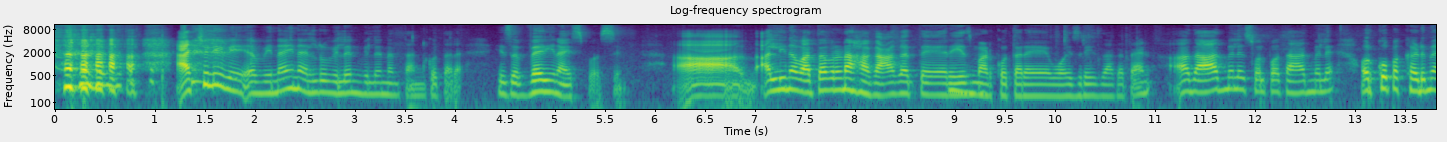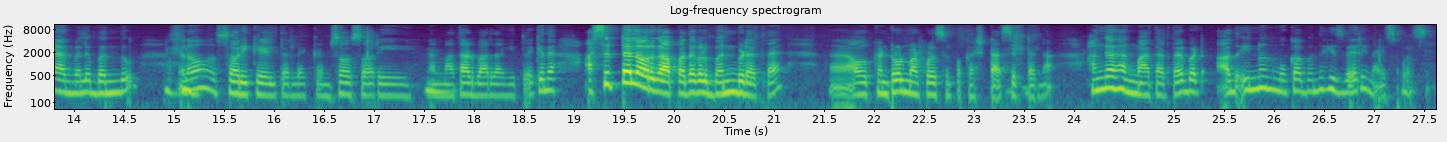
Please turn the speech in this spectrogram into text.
ಆ್ಯಕ್ಚುಲಿ ವಿನಯ್ನ ಎಲ್ಲರೂ ವಿಲನ್ ವಿಲನ್ ಅಂತ ಅನ್ಕೋತಾರೆ. Is a very nice person ಅಲ್ಲಿನ ವಾತಾವರಣ ಹಾಗಾಗತ್ತೆ ರೇಸ್ ಮಾಡ್ಕೋತಾರೆ ವಾಯ್ಸ್ ರೇಸ್ ಆಗುತ್ತೆ. ಆ್ಯಂಡ್ ಅದಾದಮೇಲೆ ಸ್ವಲ್ಪ ಹೊತ್ತು ಆದಮೇಲೆ ಅವ್ರ ಕೋಪ ಕಡಿಮೆ ಆದಮೇಲೆ ಬಂದು ಏನೋ ಸಾರಿ ಕೇಳ್ತಾರೆ ಲೈಕ್ ಐಮ್ ಸೋ ಸಾರಿ ನಾನು ಮಾತಾಡಬಾರ್ದಾಗಿತ್ತು. ಯಾಕೆಂದರೆ ಆ ಸಿಟ್ಟಲ್ಲಿ ಅವ್ರಿಗೆ ಆ ಪದಗಳು ಬಂದುಬಿಡತ್ತೆ. ಅವ್ರು ಕಂಟ್ರೋಲ್ ಮಾಡ್ಕೊಳ್ಳೋದು ಸ್ವಲ್ಪ ಕಷ್ಟ ಸಿಟ್ಟನ್ನು. ಹಂಗಾಗಿ ಹಂಗೆ ಮಾತಾಡ್ತಾರೆ. ಬಟ್ ಅದು ಇನ್ನೊಂದು ಮುಖ ಬಂದು is very nice person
